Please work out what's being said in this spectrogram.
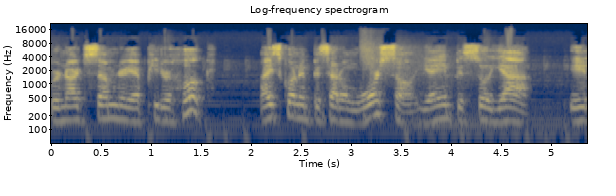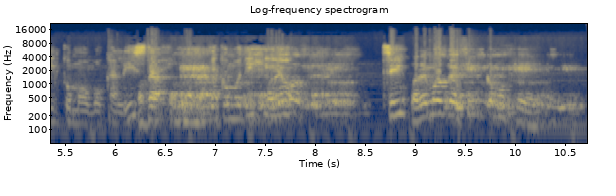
Bernard Sumner y a Peter Hook, ahí es cuando empezaron Warsaw y ahí empezó ya él como vocalista. y como dije yo, ¿sí? podemos decir como que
